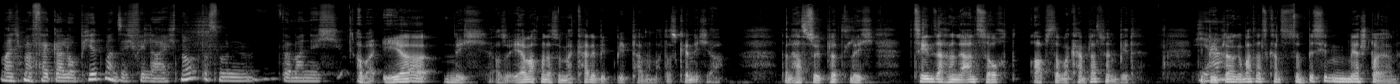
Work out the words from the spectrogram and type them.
Manchmal vergaloppiert man sich vielleicht, ne? Dass man, wenn man nicht. Aber eher nicht. Also eher macht man das, wenn man keine Beet- Beetplanung macht. Das kenne ich ja. Dann hast du plötzlich zehn Sachen in der Anzucht, hast aber keinen Platz mehr im Beet. Die Ja. Beetplanung gemacht hast, kannst du so ein bisschen mehr steuern.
